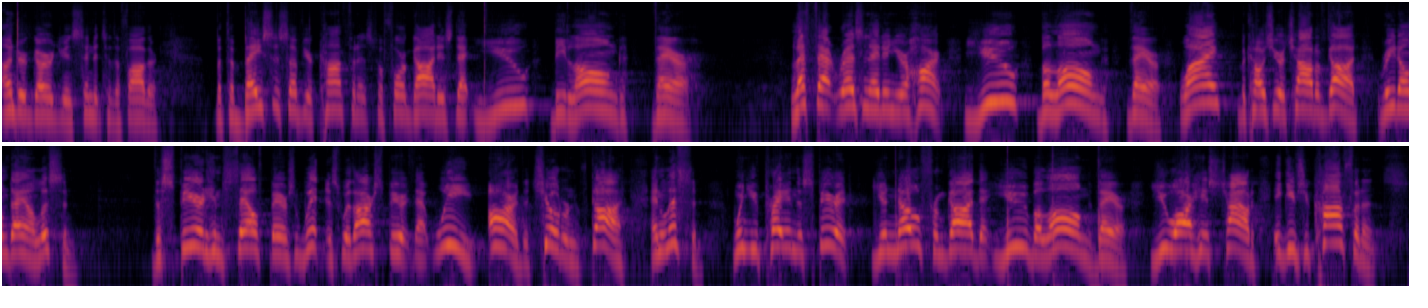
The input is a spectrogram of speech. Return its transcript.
undergird you, and send it to the Father, but the basis of your confidence before God is that you belong there. Let that resonate in your heart. You belong there. Why? Because you're a child of God. Read on down. Listen. The Spirit Himself bears witness with our spirit that we are the children of God. And listen, when you pray in the Spirit, you know from God that you belong there. You are His child. It gives you confidence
